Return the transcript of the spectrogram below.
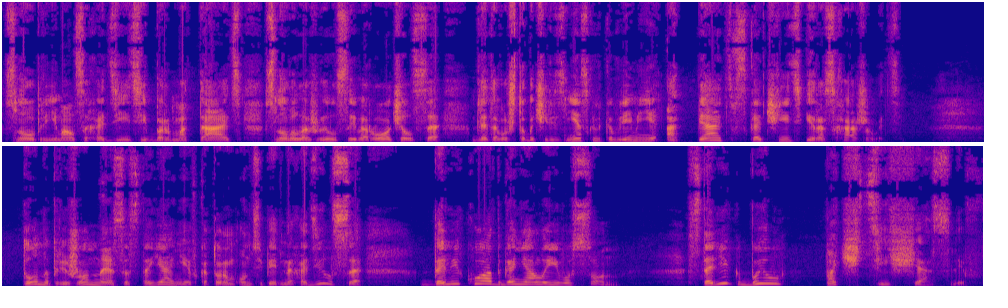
снова принимался ходить и бормотать, снова ложился и ворочался для того, чтобы через несколько времени опять вскочить и расхаживать. То напряженное состояние, в котором он теперь находился, далеко отгоняло его сон. Старик был почти счастлив.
